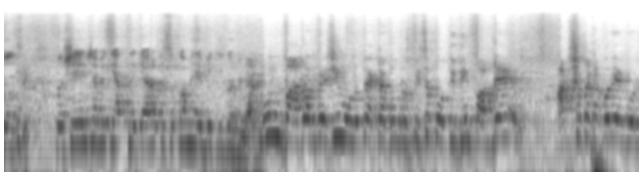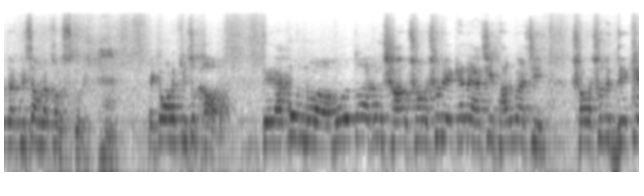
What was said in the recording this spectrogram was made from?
বলছে। তো সেই হিসাবে কি আপনি কি আরও কিছু কমে বিক্রি করবেন? এখন বাজার বেশি মূলত একটা গরুর পিছে প্রতিদিন পার ডে আটশো টাকা করে গরুটার পিছে আমরা খরচ করি। হ্যাঁ। একে অনেক কিছু খাওয়াই। তো এখন মূলত এখন সরাসরি এখানে আসি ফার্মে আসি সরাসরি দেখে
